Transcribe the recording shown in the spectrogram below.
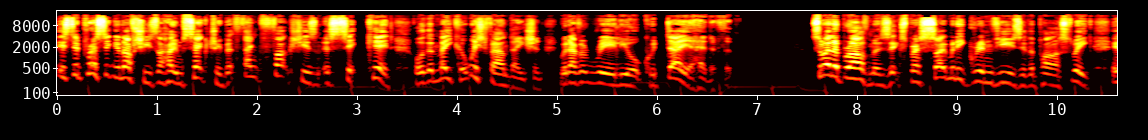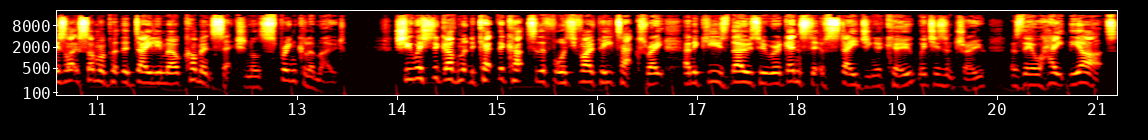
It's depressing enough she's the Home Secretary, but thank fuck she isn't a sick kid, or the Make a Wish Foundation would have a really awkward day ahead of them. Suella Braverman has expressed so many grim views in the past week, it's like someone put the Daily Mail comments section on sprinkler mode. She wished the government had kept the cut to the 45p tax rate and accused those who were against it of staging a coup, which isn't true, as they all hate the arts.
